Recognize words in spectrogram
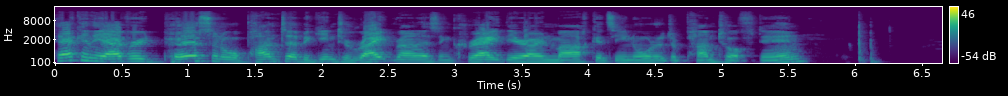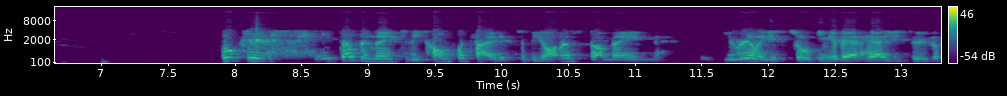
how can the average person or punter begin to rate runners and create their own markets in order to punt off, Dan? Look, it doesn't need to be complicated, to be honest. I mean, you're really just talking about how you do the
